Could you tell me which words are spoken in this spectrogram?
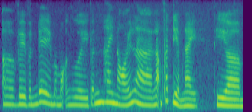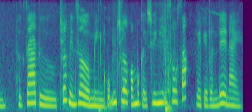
Ờ, về vấn đề mà mọi người vẫn hay nói là lạm phát điểm này thì ờ, thực ra từ trước đến giờ mình cũng chưa có một cái suy nghĩ sâu sắc về cái vấn đề này.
